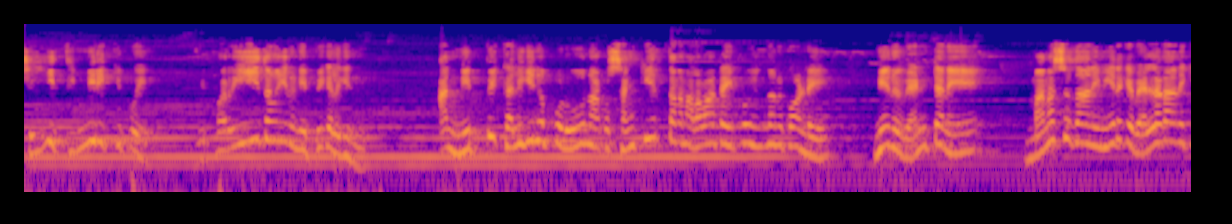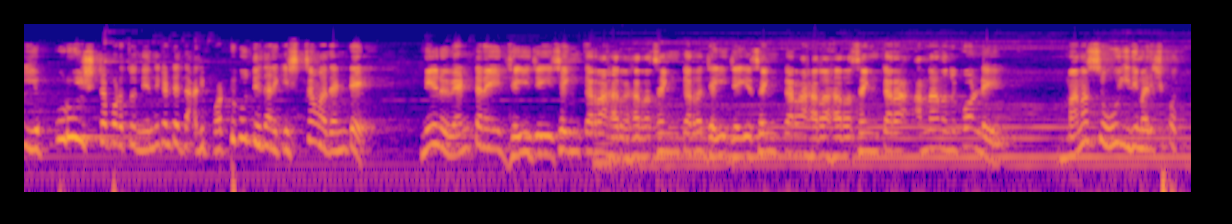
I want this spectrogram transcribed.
చెయ్యి తిమ్మిరిక్కిపోయింది. విపరీతమైన నొప్పి కలిగింది. ఆ నొప్పి కలిగినప్పుడు నాకు సంకీర్తనం అలవాటైపోయిందనుకోండి నేను వెంటనే మనసు దాని మీదకి వెళ్ళడానికి ఎప్పుడూ ఇష్టపడుతుంది. ఎందుకంటే అది పట్టుకుంది దానికి ఇష్టం అదంటే నేను వెంటనే జై జై శంకర హర హర శంకర జై జై శంకర హర హర శంకర అన్నాను అనుకోండి మనసు ఇది మరిచిపోతుంది.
